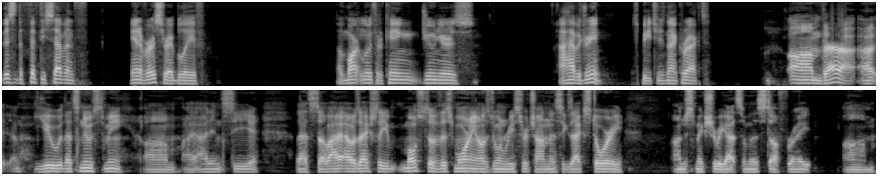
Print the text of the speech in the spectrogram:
this is the 57th anniversary, I believe, of Martin Luther King Jr.'s I Have a Dream speech. Isn't that correct? Um, that I, you that's news to me. Um, I, I didn't see that stuff. I, I, was actually most of this morning I was doing research on this exact story, on just to make sure we got some of this stuff right. Um,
